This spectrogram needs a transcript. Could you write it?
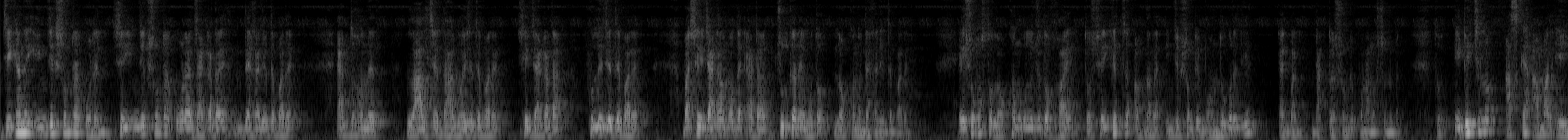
যেখানে ইঞ্জেকশনটা করেন, সেই ইঞ্জেকশনটা করা জায়গাটায় দেখা যেতে পারে, এক ধরনের লালচে দাগ হয়ে যেতে পারে, সেই জায়গাটা ফুলে যেতে পারে বা সেই জায়গার মধ্যে একটা চুলকানির মতো লক্ষণও দেখা দিতে পারে। এই সমস্ত লক্ষণগুলো যদি হয়, তো সেই ক্ষেত্রে আপনারা ইঞ্জেকশনটি বন্ধ করে দিয়ে একবার ডাক্তারের সঙ্গে পরামর্শ নেবেন। তো এটাই ছিল আজকে আমার এই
